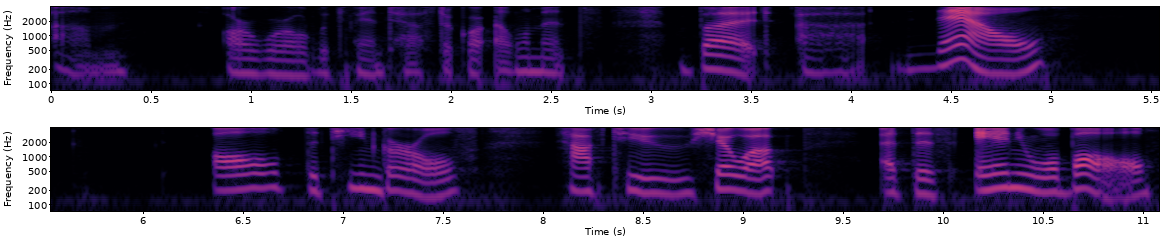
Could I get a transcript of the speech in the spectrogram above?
um, our world with fantastical elements. But uh, now, all the teen girls have to show up at this annual ball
